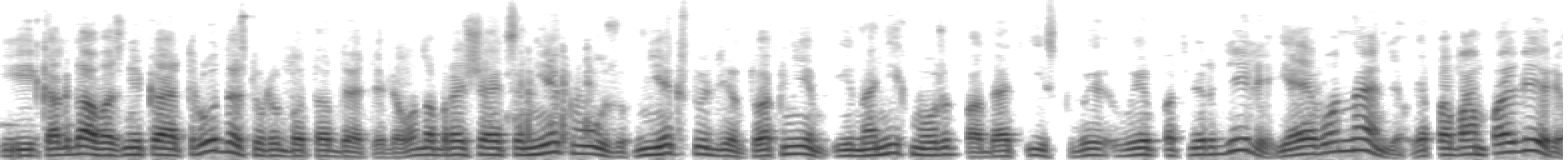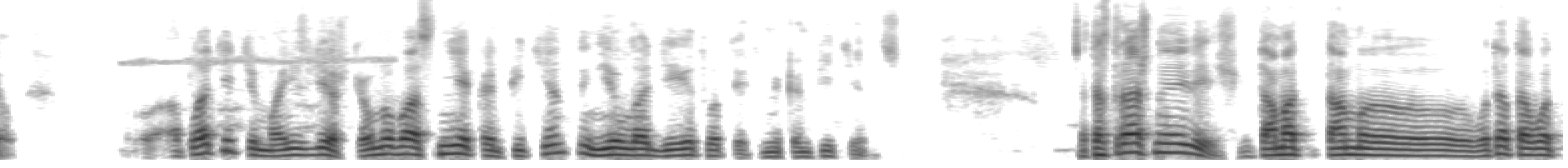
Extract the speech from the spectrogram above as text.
И когда возникает трудность у работодателя, он обращается не к вузу, не к студенту, а к ним, и на них может подать иск. Вы, вы подтвердили, я его нанял, я по вам поверил. Оплатите мои издержки. Он у вас некомпетентный, не владеет вот этими компетенциями. Это страшная вещь. Там, там э, вот это вот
